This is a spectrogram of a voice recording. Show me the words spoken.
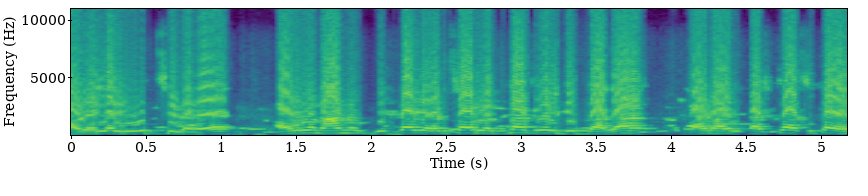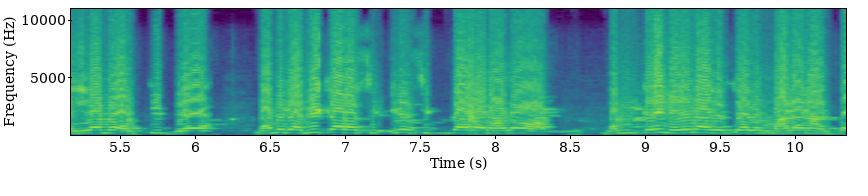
ಅವರೆಲ್ಲ ಯೂತ್ಸ್ ಇದ್ದಾರೆ ಅವರು ನಾನು ಗೆದ್ದಾಗ ಎರಡ್ ಸಾವಿರದ ಹದಿನಾಲ್ಕರಲ್ಲಿ ಗೆದ್ದಾಗ ನಾನು ಅವ್ರ ಕಷ್ಟ ಸುಖ ಎಲ್ಲಾನು ಅರ್ತಿದ್ದೆ. ನನಗೆ ಅಧಿಕಾರ ಸಿಕ್ಕಿ ಸಿಕ್ಕಿದಾಗ ನಾನು ನನ್ನ ಕೈಲಿ ಏನಾಗುತ್ತೆ ಅದನ್ನ ಮಾಡೋಣ ಅಂತ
